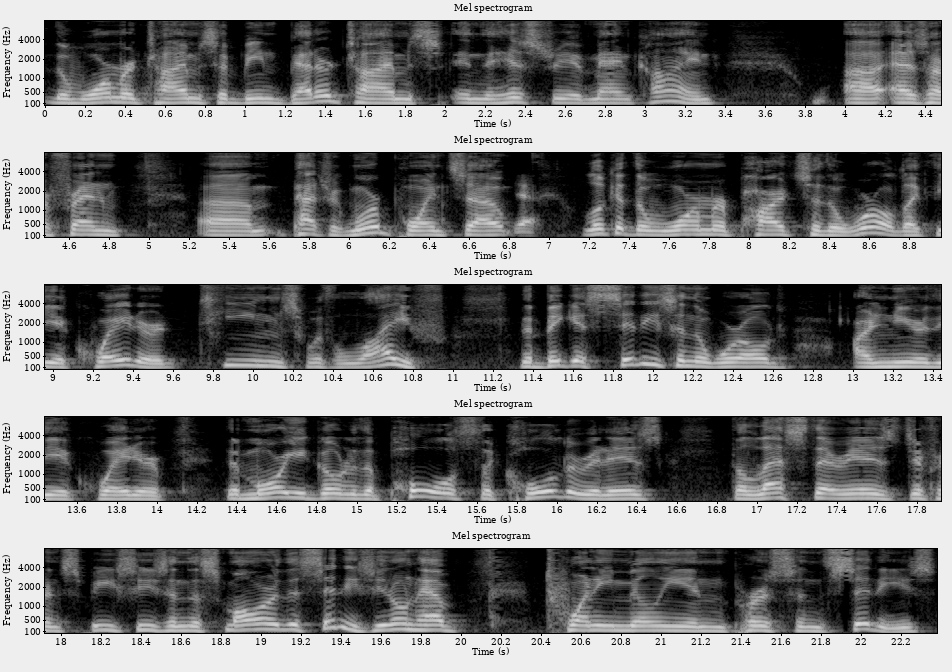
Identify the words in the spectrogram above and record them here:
the warmer times have been better times in the history of mankind. Uh, as our friend um, Patrick Moore points out, yeah. look at the warmer parts of the world, like the equator teems with life. The biggest cities in the world are near the equator. The more you go to the poles, the colder it is, the less there is different species, and the smaller the cities. You don't have 20 million person cities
